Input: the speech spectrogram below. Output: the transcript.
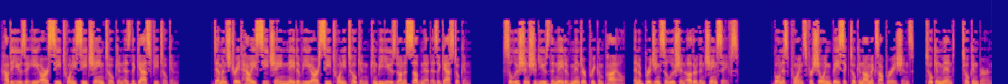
How to use a ERC20 C chain token as the gas fee token. Demonstrate how a C chain native ERC20 token can be used on a subnet as a gas token. Solution should use the native Minter precompile, and a bridging solution other than ChainSafe's. Bonus points for showing basic tokenomics operations, token mint, token burn.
